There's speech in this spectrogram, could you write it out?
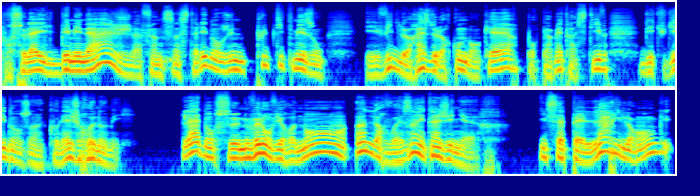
Pour cela, ils déménagent afin de s'installer dans une plus petite maison et vident le reste de leur compte bancaire pour permettre à Steve d'étudier dans un collège renommé. Là, dans ce nouvel environnement, un de leurs voisins est ingénieur. Il s'appelle Larry Lang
